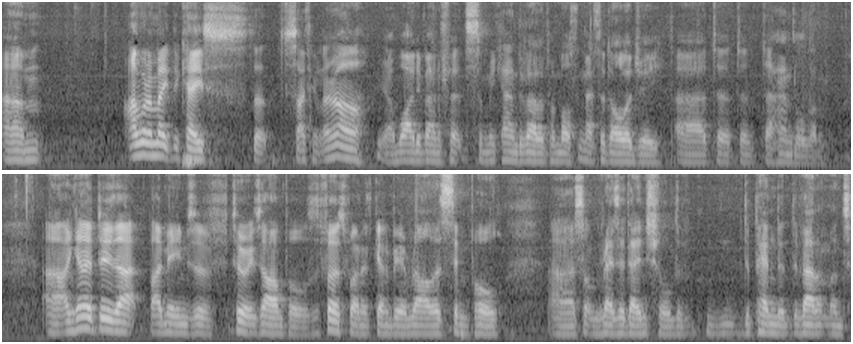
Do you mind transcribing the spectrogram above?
Um, I want to make the case that I think there are you know, wider benefits, and we can develop a methodology uh, to, to, to handle them. Uh, I'm going to do that by means of two examples. The first one is going to be a rather simple uh, sort of residential de dependent development,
